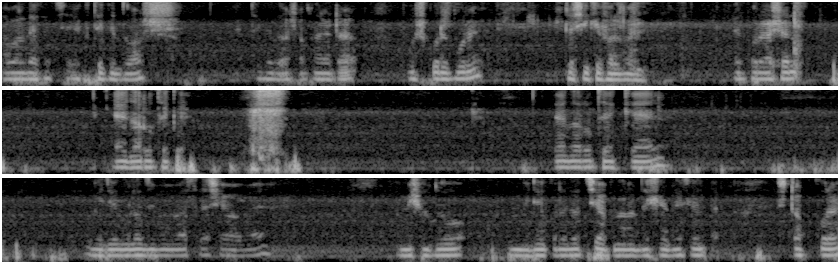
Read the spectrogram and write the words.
আবার দেখাচ্ছি, এক থেকে দশ। এক থেকে দশ, আপনার এটা পুশ করে পরে এটা শিখে ফেলবেন। এরপরে আসেন এগারো থেকে। এগারো থেকে ভিডিওগুলো যেভাবে আছে সেভাবে আমি শুধু ভিডিও করে যাচ্ছি, আপনারা দেখে দেখে স্টপ করে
